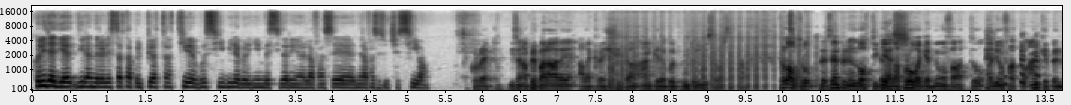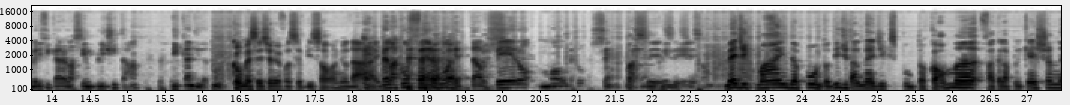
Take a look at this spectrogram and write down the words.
con l'idea di, di, rendere le startup il più attrattive possibile per gli investitori nella fase, nella fase successiva. Corretto, bisogna preparare alla crescita anche da quel punto di vista la startup. Tra l'altro, per sempre nell'ottica yes. della prova che abbiamo fatto, l'abbiamo fatto anche per verificare la semplicità di candidatura. Come se ce ne fosse bisogno, dai. Eh, ve la confermo, è davvero molto semplice. Ma sì, Quindi, sì, sì. magicmind.digitalmagics.com fate l'application,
